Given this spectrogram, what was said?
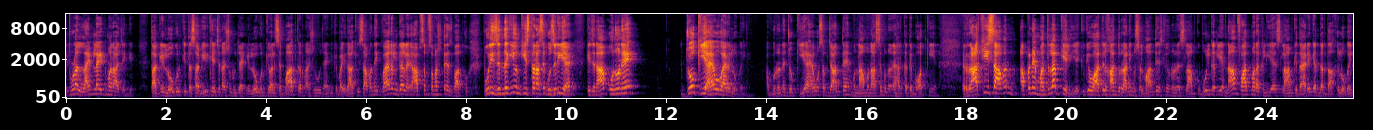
कि थोड़ा लाइमलाइट मर आ जाएँगे, ताकि लोग उनकी तस्वीर खींचना शुरू जाएँगे, लोग उनके वाले से बात करना शुरू हो जाएँगे कि भाई राखी सावंत एक वायरल गर्ल है, आप सब समझते हैं इस बात को। पूरी ज़िंदगी उनकी इस तरह से गुजरी है कि जनाब उन्होंने जो किया है वो वायरल हो गई अब उन्होंने जो किया है वो सब जानते हैं नामुनासिब उन्होंने हरकतें बहुत की हैं। राखी सावंत अपने मतलब के लिए, क्योंकि वो आदिल खान दुरानी मुसलमान थे, इसलिए उन्होंने इस्लाम कबूल कर लिया, नाम फातिमा रख लिया, इस्लाम के दायरे के अंदर दाखिल हो गई,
